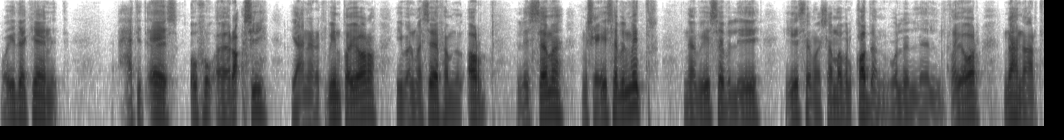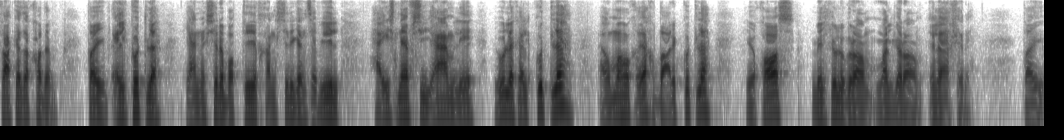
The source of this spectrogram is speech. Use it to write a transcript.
وإذا كانت هتتقاس افق آه، رأسي يعني راكبين طيارة يبقى المسافة من الأرض للسماء مش هيقيسها بالمتر. انما بيقيسها بالإيه؟ يسمى بالقدم يقول ال- الطيار نحن على ارتفاع كذا قدم طيب الكتلة يعني نشتري بطيخ هنشتري جنزبيل هقيس نفسي هعمل إيه؟ يقول لك الكتلة أو ما هو يخضع للكتلة يقاس بالكيلوجرام والجرام إلى آخره طيب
